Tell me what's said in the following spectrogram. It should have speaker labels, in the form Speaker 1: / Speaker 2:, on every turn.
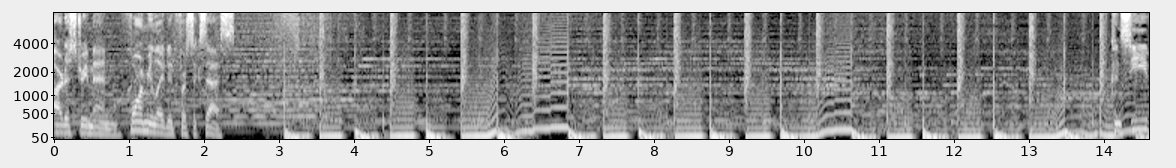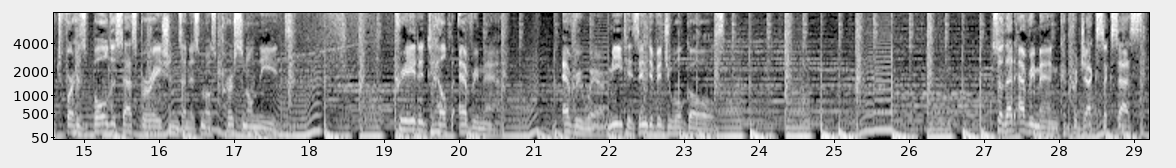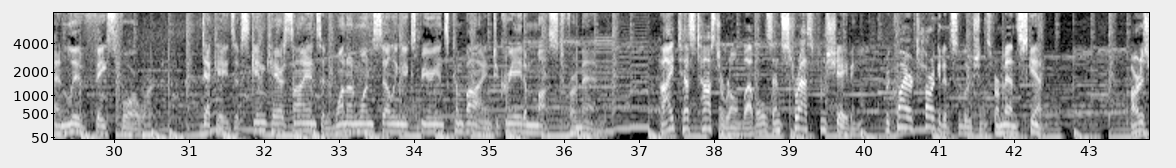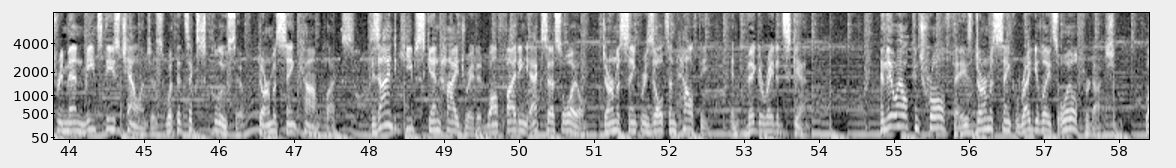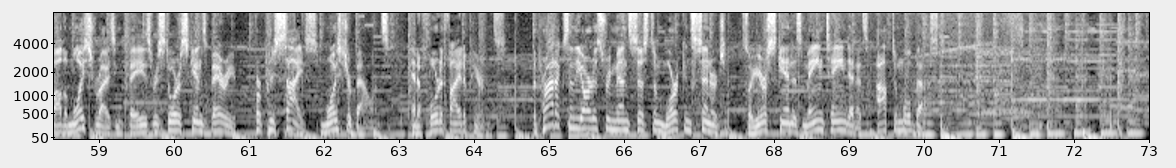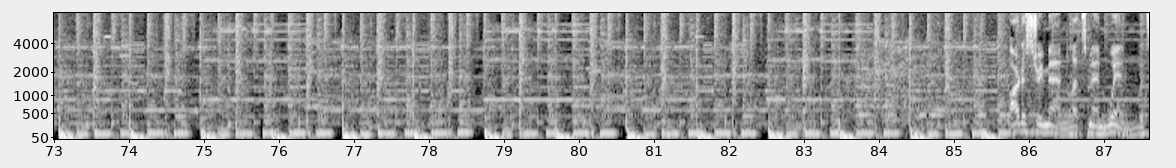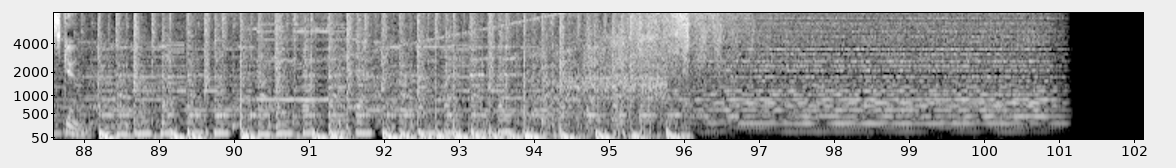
Speaker 1: Artistry Men, formulated for success. Conceived for his boldest aspirations and his most personal needs. Created to help every man, everywhere, meet his individual goals. So that every man could project success and live face forward. Decades of skincare science and one on one selling experience combined to create a must for men.
Speaker 2: High testosterone levels and stress from shaving require targeted solutions for men's skin. Artistry Men meets these challenges with its exclusive DermaSync complex. Designed to keep skin hydrated while fighting excess oil, DermaSync results in healthy, invigorated skin. In the oil control phase, DermaSync regulates oil production, while the moisturizing phase restores skin's barrier for precise moisture balance and a fortified appearance. The products in the Artistry Men system work in synergy, so your skin is maintained at its optimal best.
Speaker 1: Artistry Men lets men win with skin.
